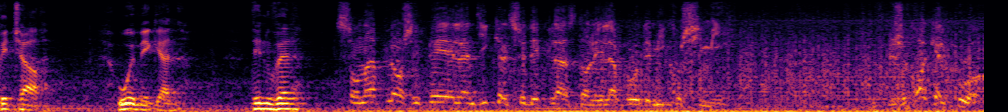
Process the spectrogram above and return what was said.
Richard, où est Megan? Des nouvelles Son implant GPL indique qu'elle se déplace dans les labos de microchimie. Je crois qu'elle court.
